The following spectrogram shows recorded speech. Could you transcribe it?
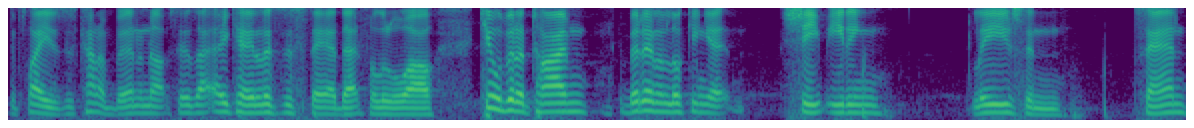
the place just kind of burning up. So it's like, okay, let's just stay at that for a little while, kill a bit of time, better than looking at sheep eating leaves and sand.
